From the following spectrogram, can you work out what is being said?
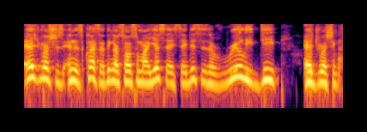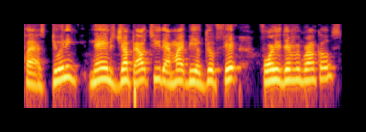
edge rushers in this class. I think I saw somebody yesterday say this is a really deep edge rushing class. Do any names jump out to you that might be a good fit for the Denver Broncos?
